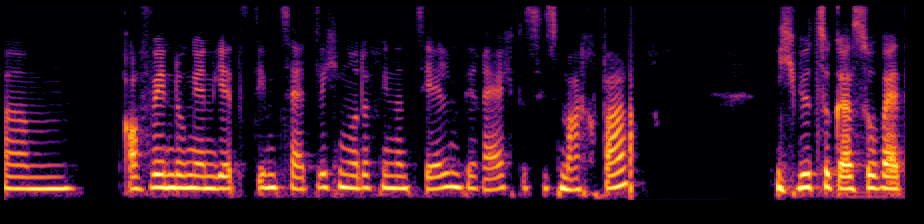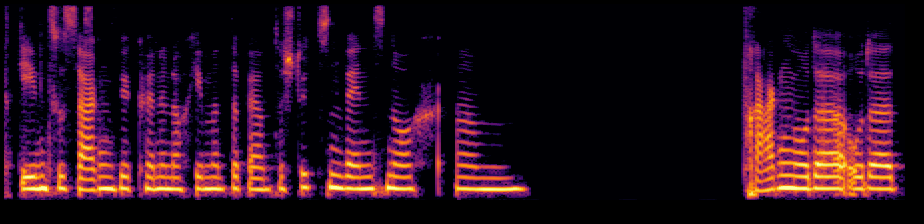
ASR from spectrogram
ähm, Aufwendungen jetzt im zeitlichen oder finanziellen Bereich. Das ist machbar. Ich würde sogar so weit gehen zu sagen, wir können auch jemand dabei unterstützen, wenn es noch ähm, Fragen oder, oder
